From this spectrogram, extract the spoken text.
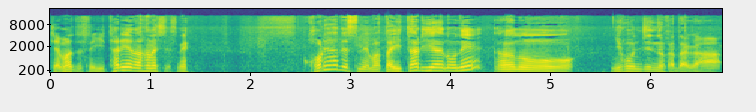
じゃあまずですね、イタリアの話ですね。これはですね、またイタリアのね、あのー、日本人の方が、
